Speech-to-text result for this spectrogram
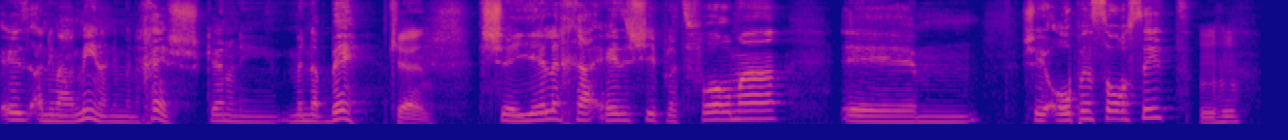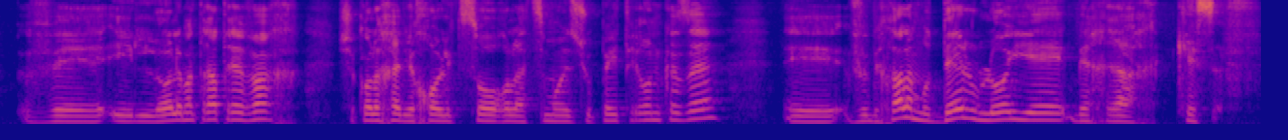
איז, אני מאמין, אני מנחש, כן, אני מנבא, כן, שיהיה לך איזושהי פלטפורמה שהיא אופן סורסית, והיא לא למטרת רווח, שכל אחד יכול ליצור לעצמו איזשהו פטריון כזה, אה, ובכלל המודל הוא לא יהיה בהכרח כסף.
